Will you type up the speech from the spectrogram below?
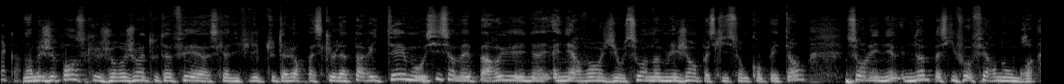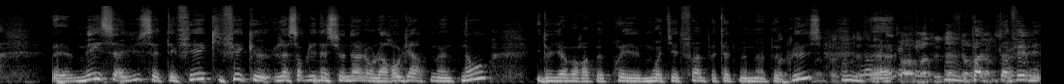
D'accord. Non, mais je pense que je rejoins tout à fait à ce qu'a dit Philippe tout à l'heure, parce que la parité, moi aussi, ça m'est paru éne- énervant. Je dis, soit on nomme les gens parce qu'ils sont compétents, soit on les nomme parce qu'il faut faire nombre. Euh, Mais ça a eu cet effet qui fait que l'Assemblée nationale, on la regarde maintenant. Il doit y avoir à peu près moitié de femmes, peut-être même un peu plus. Pas tout à fait. Euh, Pas, tout à fait. Pas tout à fait, mais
